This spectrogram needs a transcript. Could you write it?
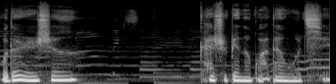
我的人生开始变得寡淡无奇。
